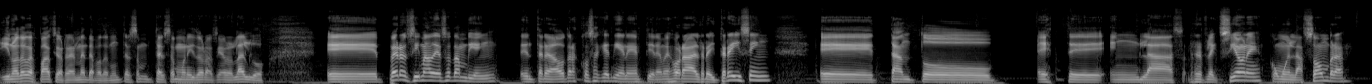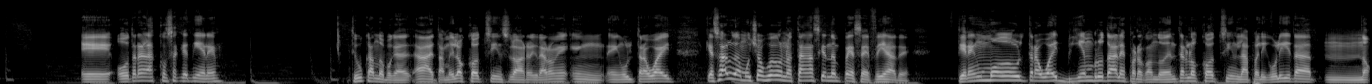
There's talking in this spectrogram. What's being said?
y no tengo espacio realmente para tener un tercer, monitor hacia lo largo. pero encima de eso también, entre las otras cosas que tiene, tiene mejorar el ray tracing, tanto este, en las reflexiones como en la sombra. otra de las cosas que tiene Estoy buscando porque ah, también los cutscenes los arreglaron en, ultra wide. Que es algo que muchos juegos no están haciendo en PC, fíjate. Tienen un modo ultra wide bien brutales, pero cuando entran los cutscenes, las peliculitas, mm, no.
